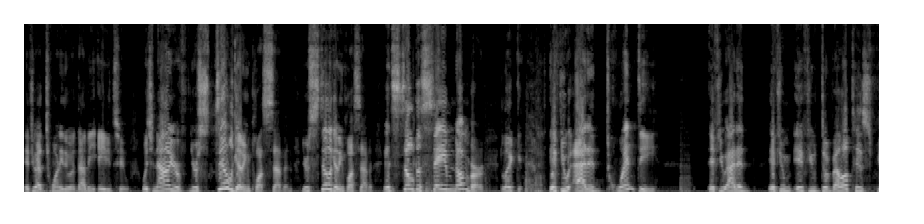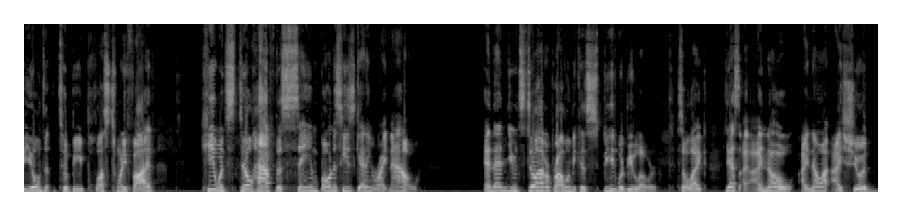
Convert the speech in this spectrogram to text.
if you had 20 to it, that'd be 82. Which now you're you're still getting plus 7. You're still getting plus 7. It's still the same number. Like if you added 20, if you added if you if you developed his field to be plus 25, he would still have the same bonus he's getting right now. And then you'd still have a problem because speed would be lower. So, like, yes, I, I know, I know I, I, should.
